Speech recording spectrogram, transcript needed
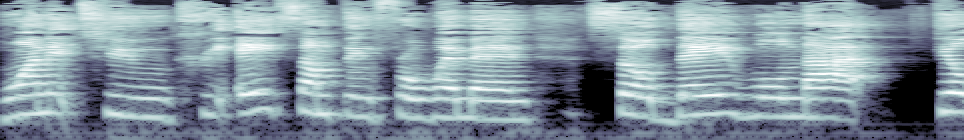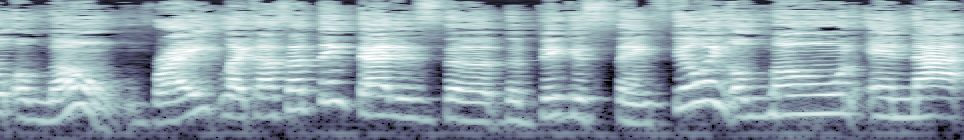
wanted to create something for women so they will not feel alone, right? Like, as I think that is the, the biggest thing feeling alone and not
